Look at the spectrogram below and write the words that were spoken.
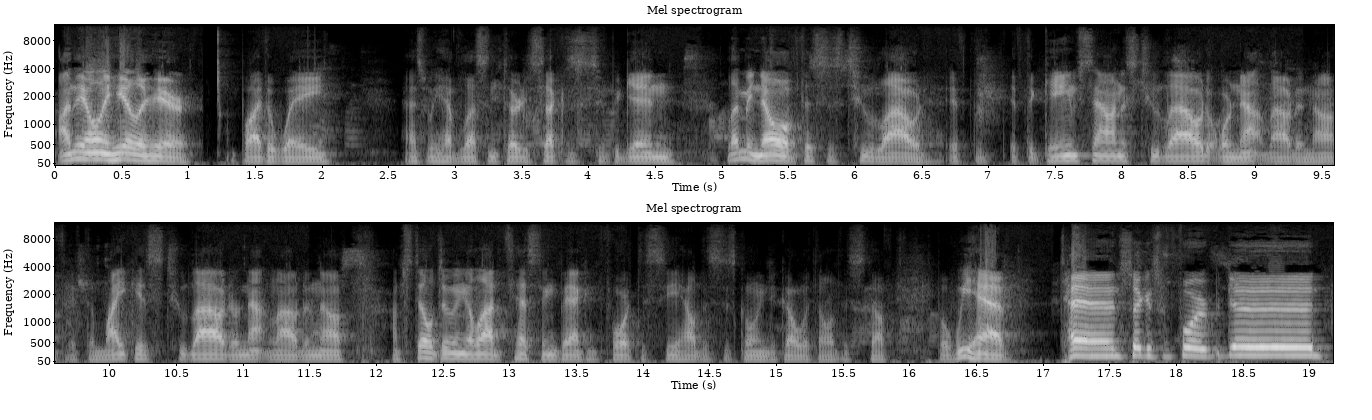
I'm the only healer here. By the way, as we have less than 30 seconds to begin, let me know if this is too loud. If the, if the game sound is too loud or not loud enough. If the mic is too loud or not loud enough. I'm still doing a lot of testing back and forth to see how this is going to go with all this stuff. But we have 10 seconds before we begin.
